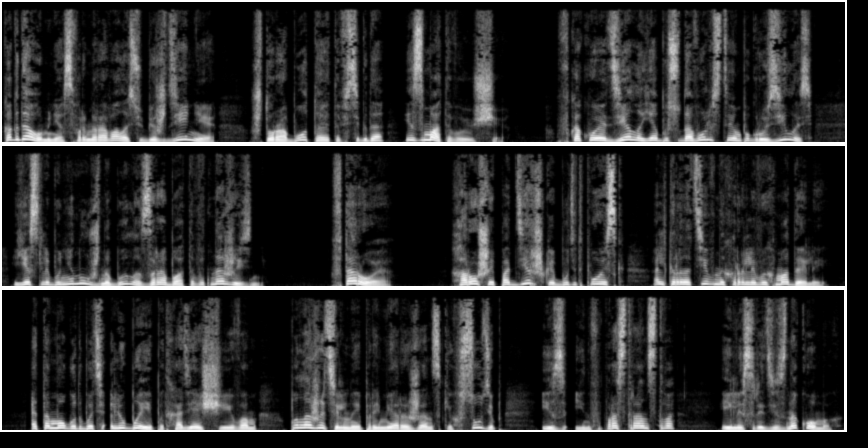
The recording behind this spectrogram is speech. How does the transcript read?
Когда у меня сформировалось убеждение, что работа — это всегда изматывающе? В какое дело я бы с удовольствием погрузилась, если бы не нужно было зарабатывать на жизнь? Второе. Хорошей поддержкой будет поиск альтернативных ролевых моделей. Это могут быть любые подходящие вам положительные примеры женских судеб из инфопространства или среди знакомых.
